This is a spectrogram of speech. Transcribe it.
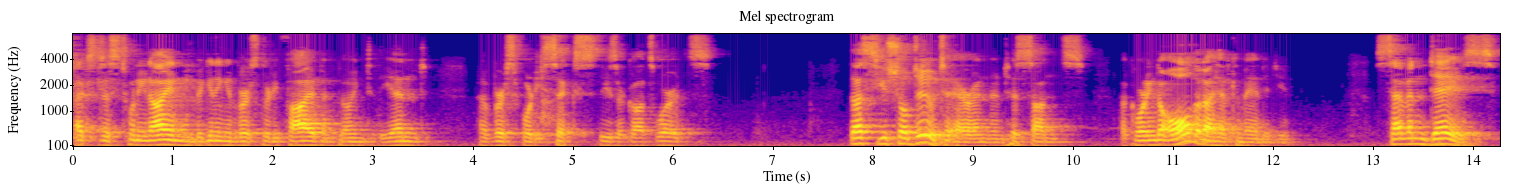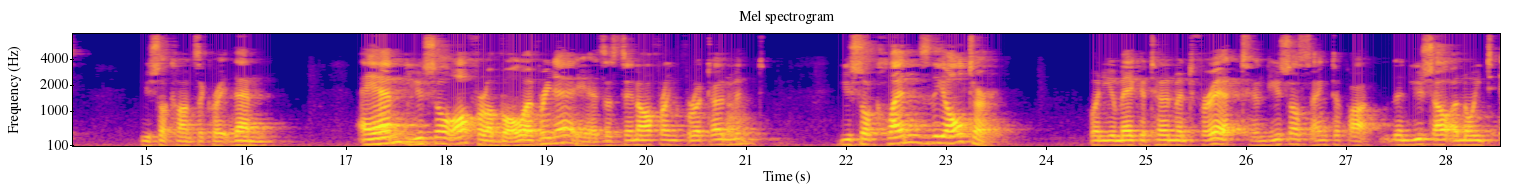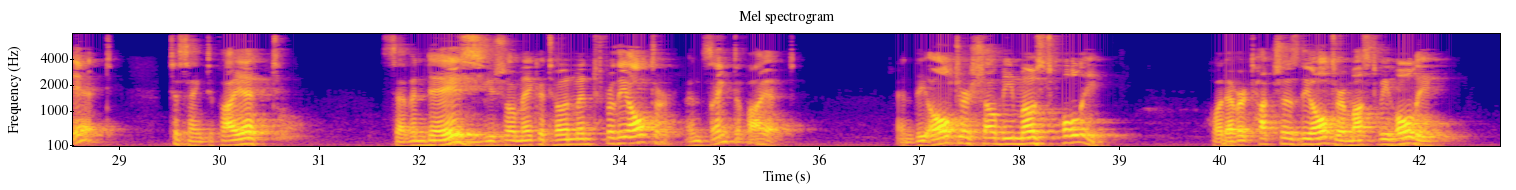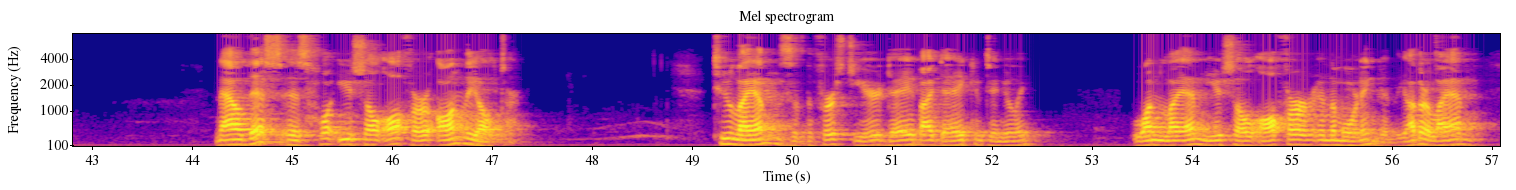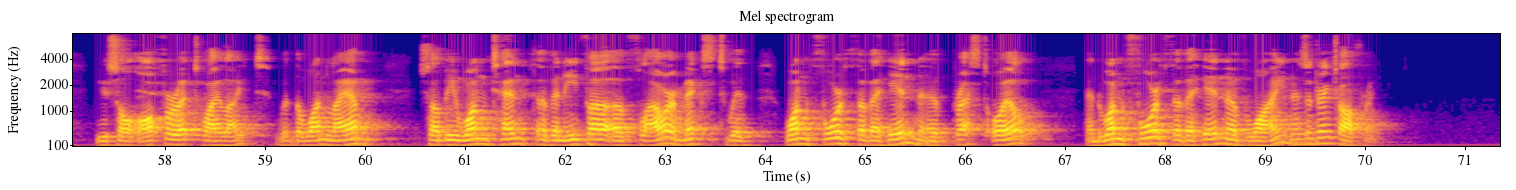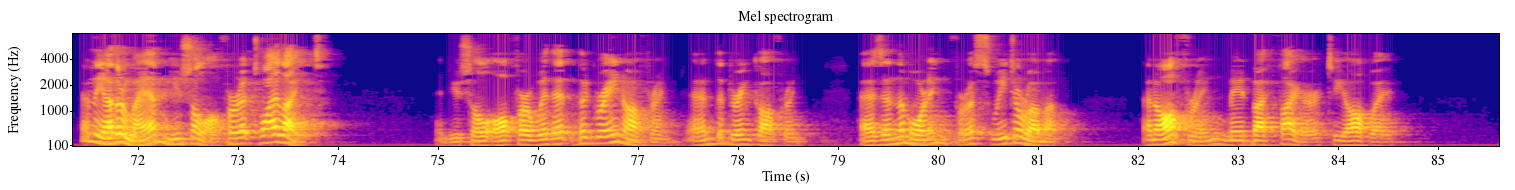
Exodus 29, beginning in verse 35 and going to the end of verse 46. These are God's words. Thus you shall do to Aaron and his sons, according to all that I have commanded you. Seven days you shall consecrate them, and you shall offer a bull every day as a sin offering for atonement. You shall cleanse the altar when you make atonement for it, and you shall sanctify, and you shall anoint it to sanctify it. Seven days you shall make atonement for the altar and sanctify it. And the altar shall be most holy. Whatever touches the altar must be holy. Now this is what you shall offer on the altar. Two lambs of the first year, day by day, continually. One lamb you shall offer in the morning, and the other lamb you shall offer at twilight. With the one lamb shall be one tenth of an ephah of flour mixed with one fourth of a hin of pressed oil, and one fourth of a hin of wine as a drink offering. And the other lamb you shall offer at twilight. And you shall offer with it the grain offering and the drink offering, as in the morning for a sweet aroma, an offering made by fire to Yahweh.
